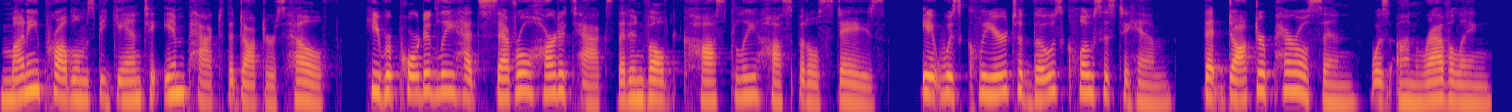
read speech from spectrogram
money problems began to impact the doctor's health. He reportedly had several heart attacks that involved costly hospital stays. It was clear to those closest to him that Dr. Perelson was unraveling.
